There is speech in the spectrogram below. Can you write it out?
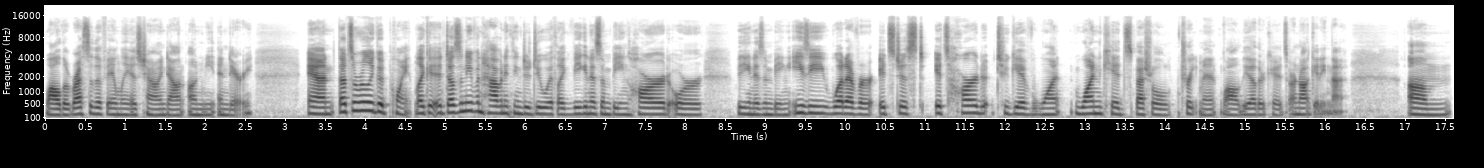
while the rest of the family is chowing down on meat and dairy. And that's a really good point. Like, it doesn't even have anything to do with like veganism being hard or veganism being easy, whatever. It's just it's hard to give one one kid special treatment while the other kids are not getting that. Um,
